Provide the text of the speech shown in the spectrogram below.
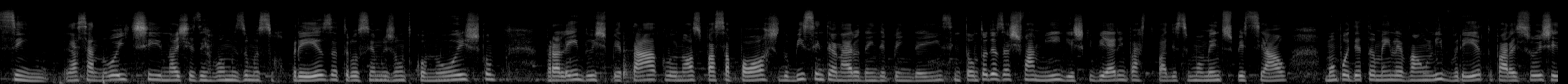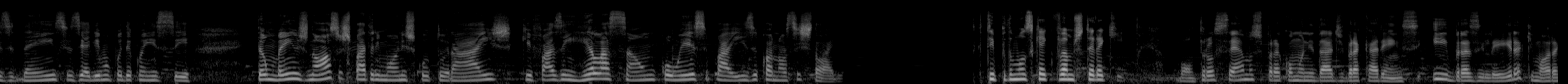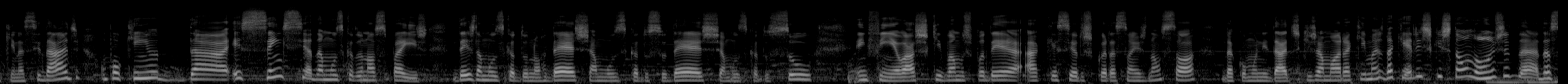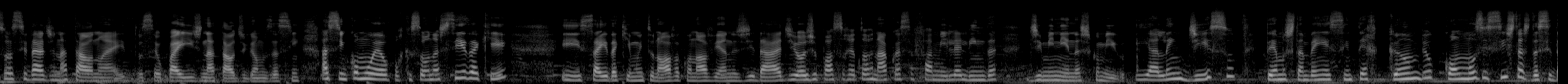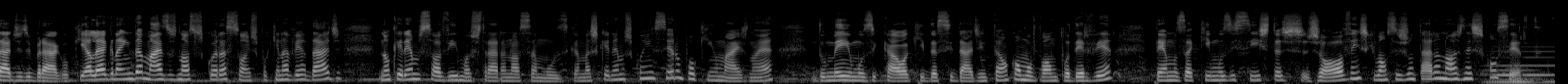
Sim, nessa noite nós reservamos uma surpresa, trouxemos junto conosco, para além do espetáculo, o nosso passaporte do bicentenário da independência. Então, todas as famílias que vierem participar desse momento especial vão poder também levar um livreto para as suas residências e ali vão poder conhecer também os nossos patrimônios culturais que fazem relação com esse país e com a nossa história. Que tipo de música é que vamos ter aqui? Bom, trouxemos para a comunidade bracarense e brasileira, que mora aqui na cidade, um pouquinho da essência da música do nosso país. Desde a música do Nordeste, a música do Sudeste, a música do Sul. Enfim, eu acho que vamos poder aquecer os corações não só da comunidade que já mora aqui, mas daqueles que estão longe da, da sua cidade natal, não é? E do seu país natal, digamos assim. Assim como eu, porque sou nascida aqui e saí daqui muito nova, com nove anos de idade, e hoje posso retornar com essa família linda de meninas comigo. E além disso, temos também esse intercâmbio com musicistas da cidade de Braga, o que alegra ainda mais os nossos corações, porque na verdade não queremos só vir mostrar a nossa música, mas queremos conhecer um pouquinho mais, não é? Do meio musical aqui da cidade. Então, como vão poder ver, temos aqui musicistas jovens que vão se juntar a nós neste concerto.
